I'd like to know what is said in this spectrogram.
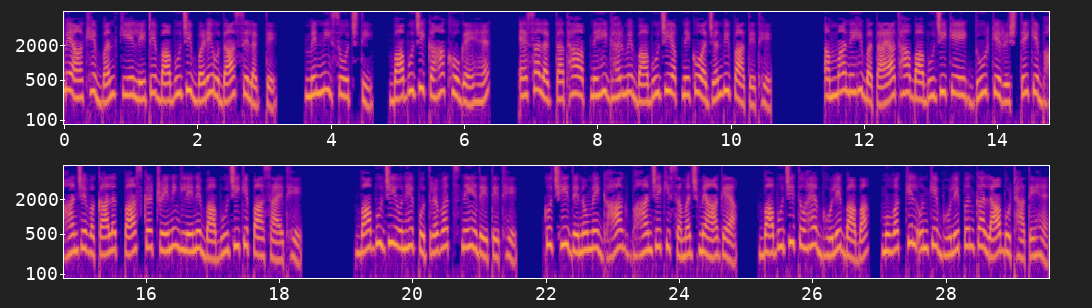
में आँखें बंद किए लेटे बाबूजी बड़े उदास से लगते। मिन्नी सोचती, बाबूजी कहाँ खो गए हैं? ऐसा लगता था अपने ही घर में बाबूजी अपने को अजन भी पाते थे। अम्मा ने ही बताया था बाबूजी के एक दूर के रिश्ते के भांजे वकालत पास कर ट्रेनिंग लेने बाबूजी के पास आए थे। बाबूजी उन्हें पुत्रवत स्नेह देते थे। कुछ ही दिनों में घाघ भांजे की समझ में आ गया। बाबूजी तो हैं भोले बाबा, मुवक्किल उनके भोलेपन का लाभ उठाते हैं।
